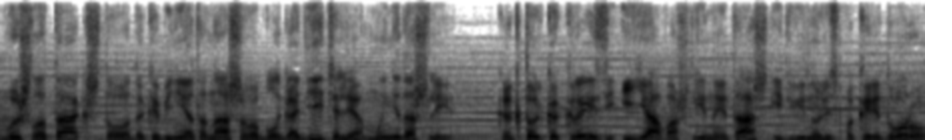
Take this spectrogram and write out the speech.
Вышло так, что до кабинета нашего благодетеля мы не дошли. Как только Крейзи и я вошли на этаж и двинулись по коридору,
